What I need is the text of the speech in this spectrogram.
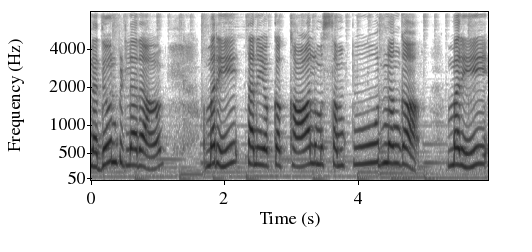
నా దేవుని పిట్లారా మరి తన యొక్క కాలము సంపూర్ణంగా మరి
